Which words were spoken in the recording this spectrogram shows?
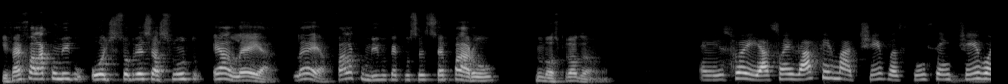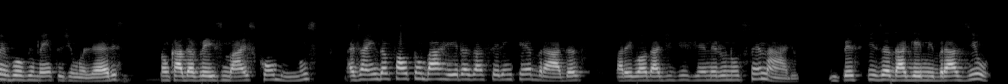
Quem vai falar comigo hoje sobre esse assunto é a Leia. Leia, fala comigo o que é que você separou no nosso programa. É isso aí. Ações afirmativas que incentivam o envolvimento de mulheres são cada vez mais comuns, mas ainda faltam barreiras a serem quebradas para a igualdade de gênero no cenário. Em pesquisa da Game Brasil,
